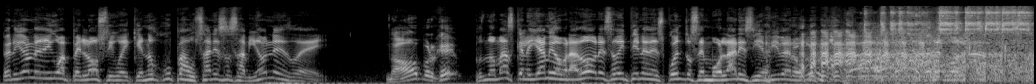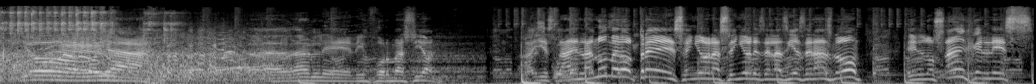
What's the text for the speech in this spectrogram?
Pero yo le digo a Pelosi, güey, que no ocupa usar esos aviones, güey. No, ¿por qué? Pues nomás que le llame Obrador, ese hoy tiene descuentos en Volaris y en Vivero. yo voy a darle la información. Ahí está, en la número 3, señoras, señores de las 10 de ¿no? En Los Ángeles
